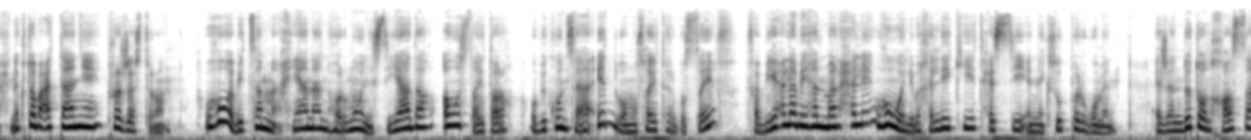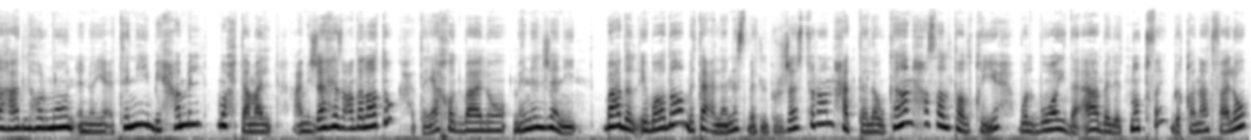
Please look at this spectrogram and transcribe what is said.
رح نكتب على الثانية بروجسترون وهو بيتسمى أحيانا هرمون السيادة أو السيطرة وبيكون سائد ومسيطر بالصيف فبيعلى بهالمرحلة وهو اللي بخليكي تحسي إنك superwoman. أجندته الخاصة هذا الهرمون إنه يعتني بحمل محتمل عم يجهز عضلاته حتى ياخد باله من الجنين. بعد الإباضة بتعلى نسبة البروجسترون حتى لو كان حصل تلقيح والبويضة قابلت نطفة بقناة فالوب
